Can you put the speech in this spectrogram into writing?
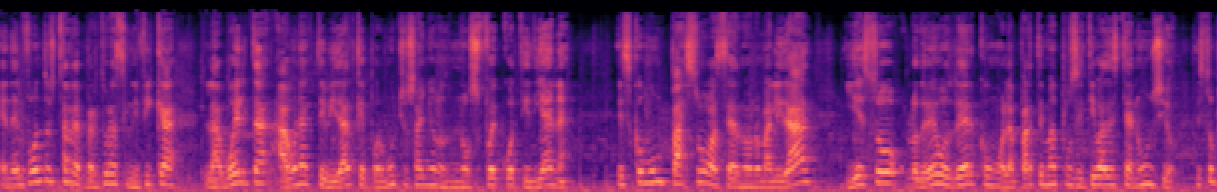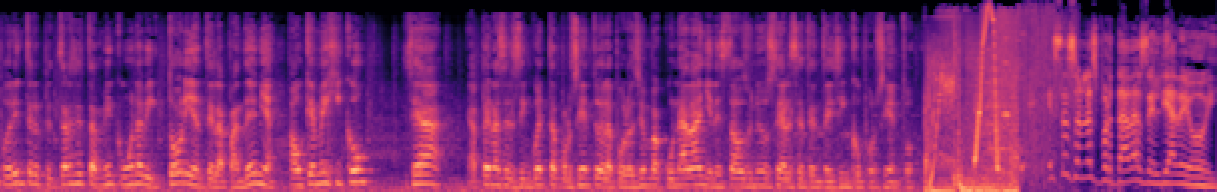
en el fondo esta reapertura significa la vuelta a una actividad que por muchos años nos fue cotidiana. Es como un paso hacia la normalidad y eso lo debemos ver como la parte más positiva de este anuncio. Esto podría interpretarse también como una victoria ante la pandemia, aunque México sea apenas el 50% de la población vacunada y en Estados Unidos sea el 75%. Estas son las portadas del día de hoy.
